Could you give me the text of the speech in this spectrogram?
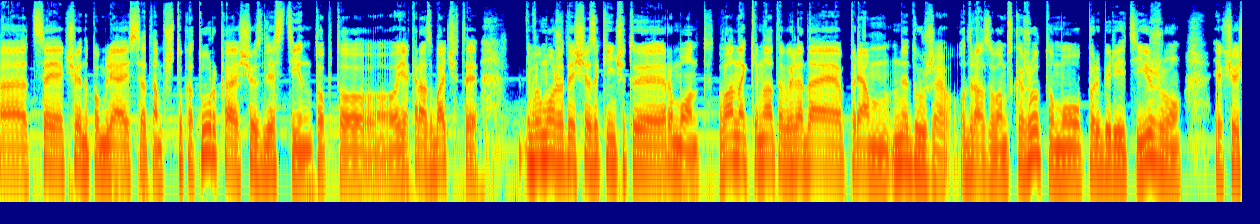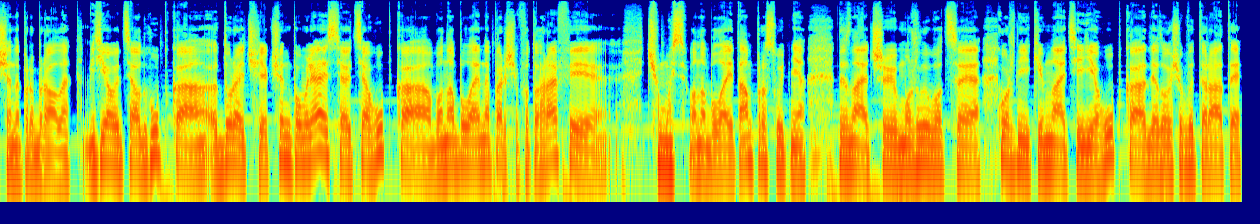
Е, Це, якщо я не помиляюся, там штукатурка, щось для стін. Тобто, якраз бачите, ви можете ще закінчити ремонт. Ванна кімната виглядає прям не дуже, одразу вам скажу, тому приберіть їжу, якщо ще не прибрали. Є оця от губка. До речі, якщо не помиляюся, оця губка вона була і на першій фотографії. Чомусь вона була і там присутня. Не знаю, чи можливо це в кожній кімнаті є губка для того, щоб витирати,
